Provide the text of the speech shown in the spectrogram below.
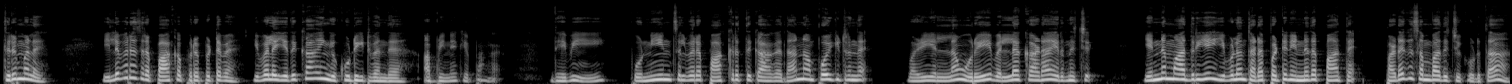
திருமலை இளவரசரை பார்க்க புறப்பட்டவன் இவளை எதுக்காக இங்கே கூட்டிகிட்டு வந்த? அப்படின்னு கேட்பாங்க. தேவி பொன்னியின் செல்வரை பார்க்கறதுக்காக தான் நான் போய்கிட்டு இருந்தேன். வழியெல்லாம் ஒரே வெள்ளக்காடாக இருந்துச்சு. என்ன மாதிரியே இவளும் தடப்பட்டு நின்னதை பார்த்தேன். படகு சம்பாதிச்சு கொடுத்தா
